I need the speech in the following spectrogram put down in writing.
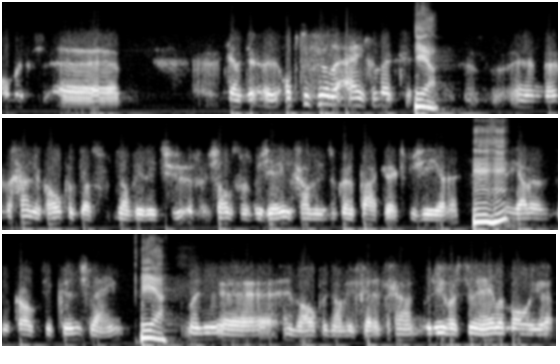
om het de- op te vullen eigenlijk. Ja. En eh, we gaan natuurlijk hopelijk dat we dan weer in het Zandvoort Museum gaan we natuurlijk een paar keer exposeren. Mhm. En ja, we hebben natuurlijk ook de kunstlijn. Ja. Maar nu, eh, en we hopen dan weer verder te gaan. Maar nu was het een hele mooie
